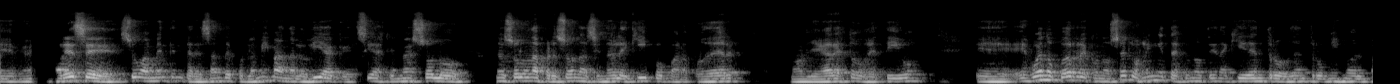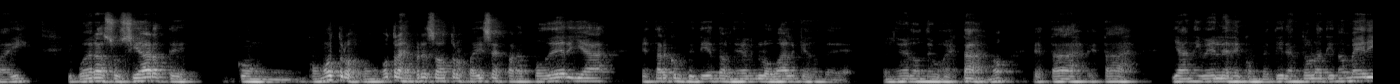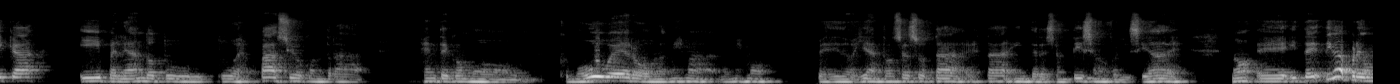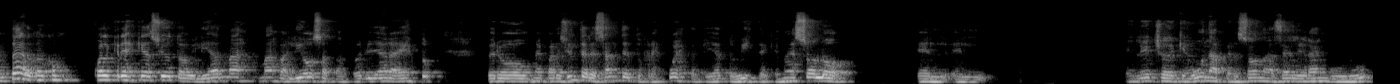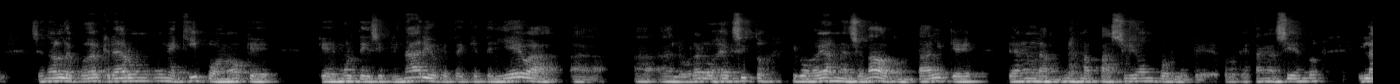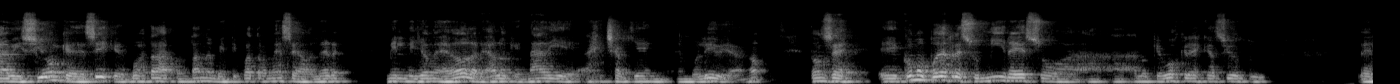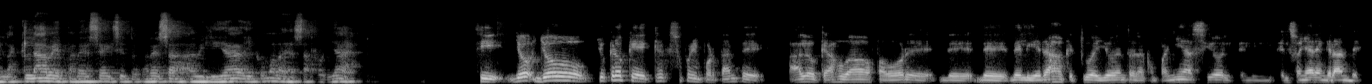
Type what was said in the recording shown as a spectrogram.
eh, me parece sumamente interesante por la misma analogía que decías, que no es solo, no es solo una persona, sino el equipo para poder ¿no? llegar a estos objetivos. Eh, es bueno poder reconocer los límites que uno tiene aquí dentro, dentro mismo del país y poder asociarte con, con, otros, con otras empresas, otros países para poder ya estar compitiendo al nivel global, que es donde, el nivel donde vos estás, ¿no? Estás, estás ya a niveles de competir en toda Latinoamérica y peleando tu, tu espacio contra gente como, como Uber o la misma, los mismos pedidos ya. Entonces eso está, está interesantísimo. Felicidades. ¿no? Eh, y te, iba a preguntar, ¿no? ¿Cuál crees que ha sido tu habilidad más, más valiosa para poder llegar a esto? Pero me pareció interesante tu respuesta que ya tuviste, que no es solo el, el, el hecho de que una persona sea el gran gurú, sino el de poder crear un, un equipo, ¿no? Que, que multidisciplinario, que te, que te lleva a, a, a, lograr los éxitos y como lo habías mencionado, con tal que tengan la misma pasión por lo que, por lo que están haciendo y la visión que decís, que vos estás apuntando en 24 meses a valer mil millones de dólares, algo que nadie ha hecho aquí en, en Bolivia, ¿no? Entonces, eh, ¿cómo puedes resumir eso a, lo que vos crees que ha sido tu, eh, la clave para ese éxito, para esa habilidad y cómo la desarrollaste? Sí, yo, yo, yo creo que, creo que es súper importante algo que ha jugado a favor de, de, de, liderazgo que tuve yo dentro de la compañía ha sido el, el, soñar en grande.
